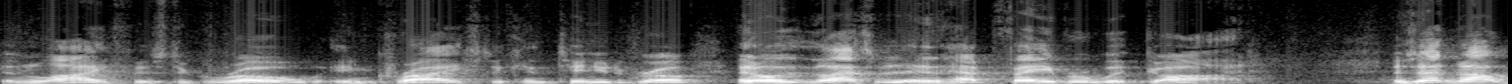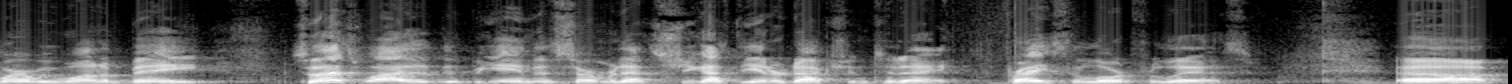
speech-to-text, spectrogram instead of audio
in life? Is to grow in Christ and continue to grow? And oh, the last and have favor with God. Is that not where we want to be? So that's why at the beginning of the sermon, that's she got the introduction today. Praise the Lord for Liz. Uh,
